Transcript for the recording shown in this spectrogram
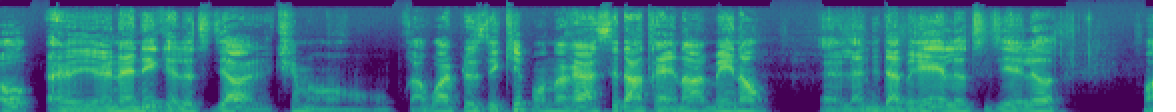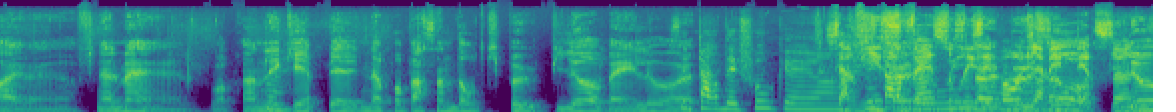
Oh, euh, il y a une année que là, tu dis, ah, le crime, on, on pourrait avoir plus d'équipes, on aurait assez d'entraîneurs. Mais non. Euh, L'année d'après, là, tu dis, là, ouais, euh, finalement, euh, je vais prendre Ouais. l'équipe, puis il n'y a pas personne d'autre qui peut. Puis là, ben là. euh, C'est par défaut que. Ça revient par souvent sur les épaules de la même personne. Puis là,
